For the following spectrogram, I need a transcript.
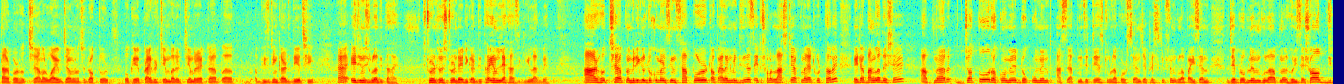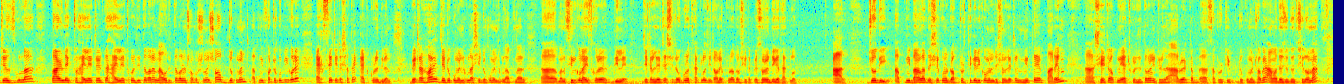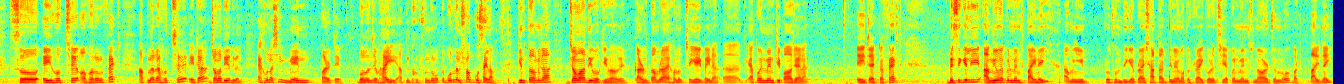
তারপর হচ্ছে আমার ওয়াইফ যেমন হচ্ছে ডক্টর ওকে প্রাইভেট চেম্বারের চেম্বারের একটা ভিজিটিং কার্ড দিয়েছি। হ্যাঁ এই জিনিসগুলো দিতে হয়। স্টুডেন্ট হলে স্টুডেন্ট আইডি কার্ড দিতে হয়, এখানে লেখা আছে কী কী লাগবে। আর হচ্ছে আপনার medical documents in support of alignment disease এটা সবার লাস্টে আপনার অ্যাড করতে হবে। এটা বাংলাদেশে আপনার যত রকমের ডকুমেন্ট আছে, আপনি যে টেস্টগুলো করছেন, যে প্রেসক্রিপশনগুলো পাইছেন, যে প্রবলেমগুলো আপনার হয়েছে সব ডিটেলসগুলো পারলে একটু হাইলাইটেড হাইলাইট করে দিতে পারেন, নাও দিতে পারেন, সমস্যা নেই, সব ডকুমেন্ট আপনি ফটোকপি করে এক সেট এটার সাথে অ্যাড করে দিবেন। বেটার হয় যে ডকুমেন্টগুলো সেই ডকুমেন্টগুলো আপনার মানে সিনকোনাইজ করে দিলে, যেটা লেটেস্ট সেটা উপরে থাকল, যেটা অনেক পুরাতন, সেটা পেছনের দিকে থাকল। আর যদি আপনি বাংলাদেশে কোনো ডক্টর থেকে রিকমেন্ডেশন লেটার নিতে পারেন সেটা আপনি অ্যাড করে দিতে পারেন। এটা হলে আরও একটা সাপোর্টিভ ডকুমেন্ট হবে। আমাদের যদিও ছিল না। সো এই হচ্ছে ওভারঅল ফ্যাক্ট আপনারা হচ্ছে এটা জমা দিয়ে দিবেন। এখন আসি মেন পার্টে বলবেন যে, ভাই, আপনি তো খুব সুন্দর মতো বললেন, সব গোছাইলাম। কিন্তু আমরা জমা দিব কীভাবে? কারণ তো আমরা এখন হচ্ছে ইয়েই পাই না অ্যাপয়েন্টমেন্টই পাওয়া যায় না। এইটা একটা ফ্যাক্ট বেসিক্যালি আমিও অ্যাপয়েন্টমেন্ট পাই নাই। আমি প্রথম দিকে প্রায় সাত আট দিনের মতো ট্রাই করেছি অ্যাপয়েন্টমেন্ট নেওয়ার জন্য বাট পারি নাই।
